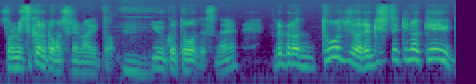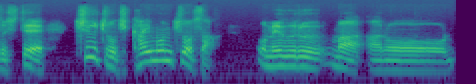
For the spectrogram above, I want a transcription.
その見つかるかもしれないということですね。うん、それから当時は歴史的な経緯として、中長期開門調査をめぐる、まあ、あの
